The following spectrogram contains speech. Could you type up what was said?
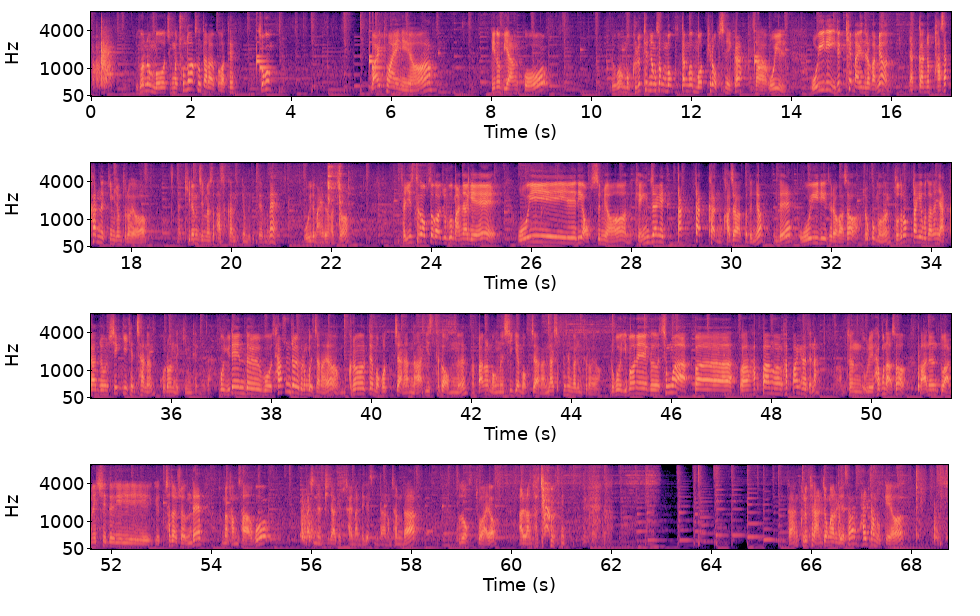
이거는 뭐 정말 초등학생 따라할 것 같아. 소금 화이트 와인이에요. 비노 비앙코 그리고 뭐 글루텐 형성 뭐 그딴 건 뭐 필요 없으니까 자 오일 오일이 이렇게 많이 들어가면 약간 좀 바삭한 느낌이 좀 들어요. 기름지면서 바삭한 느낌이 들기 때문에 오일이 많이 들어갔죠. 자 이스트가 없어가지고 만약에 오일이 없으면 굉장히 딱 딱한 과자 같거든요. 근데 오일이 들어가서 조금은 부드럽다기보다는 약간 좀 씻기 괜찮은 그런 느낌이 됩니다. 뭐 유대인들 뭐 사순절 그런 거 있잖아요. 뭐 그럴 때 먹었지 않았나? 이스트가 없는 빵을 먹는 시기에 먹지 않았나 싶은 생각 좀 들어요. 그리고 이번에 그 승화 아빠와 합방은 합방이라 되나? 아무튼 우리 하고 나서 많은 또 아메씨들이 이렇게 찾아주셨는데 정말 감사하고 맛있는 피자 계속 잘 만들겠습니다. 감사합니다. 구독, 좋아요, 알람 설정. 약간 글루텐 안정화를 위해서 살짝 놓을게요.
